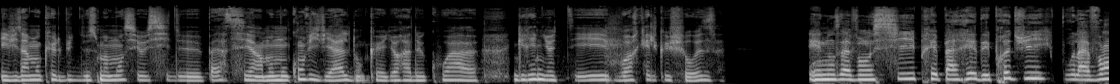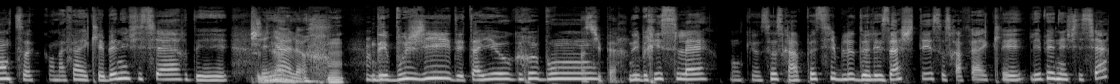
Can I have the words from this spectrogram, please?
évidemment que le but de ce moment, c'est aussi de passer un moment convivial. Donc il y aura de quoi grignoter, boire quelque chose. Et nous avons aussi préparé des produits pour la vente qu'on a fait avec les bénéficiaires, des génial, des bougies, des taillés au grebon, ah, super. des bricelets. Donc euh, ce sera possible de les acheter, ce sera fait avec les, les bénéficiaires.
